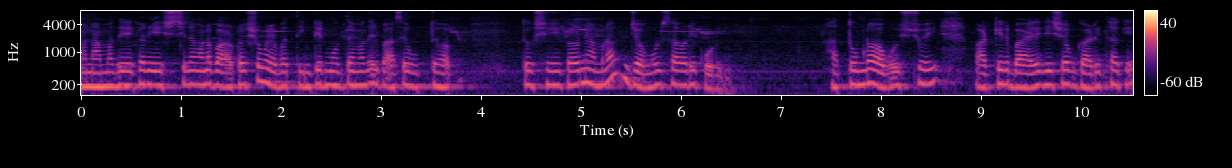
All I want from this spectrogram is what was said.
মানে আমাদের এখানে এসেছিলাম আমরা বারোটার সময় আবার তিনটের মধ্যে আমাদের বাসে উঠতে হবে। তো সেই কারণে আমরা জঙ্গল সাওয়ারি করিনি। আর তোমরা অবশ্যই পার্কের বাইরে যেসব গাড়ি থাকে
